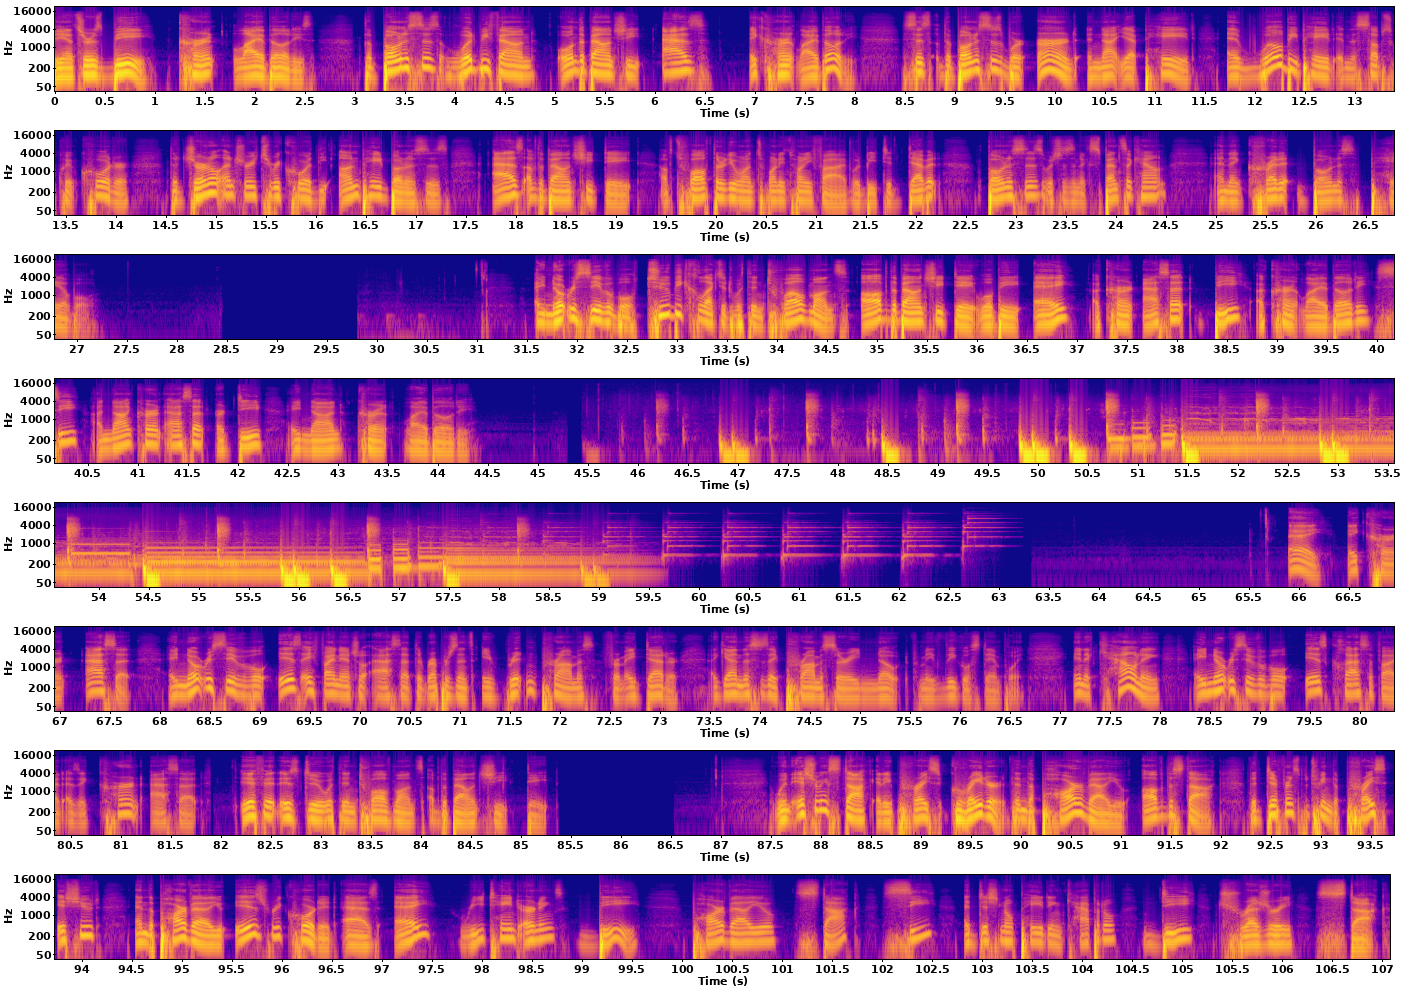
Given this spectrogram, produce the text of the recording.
The answer is B, current liabilities. The bonuses would be found on the balance sheet as a current liability. Since the bonuses were earned and not yet paid and will be paid in the subsequent quarter, the journal entry to record the unpaid bonuses as of the balance sheet date of 12/31/2025 would be to debit bonuses, which is an expense account, and then credit bonus payable. A note receivable to be collected within 12 months of the balance sheet date will be A, a current asset, B, a current liability, C, a non current asset, or D, a non current liability. A, a current asset. A note receivable is a financial asset that represents a written promise from a debtor. Again, this is a promissory note from a legal standpoint. In accounting, a note receivable is classified as a current asset if it is due within 12 months of the balance sheet date. When issuing stock at a price greater than the par value of the stock, the difference between the price issued and the par value is recorded as A, retained earnings, B, par value stock, C, additional paid in capital, D, treasury stock.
